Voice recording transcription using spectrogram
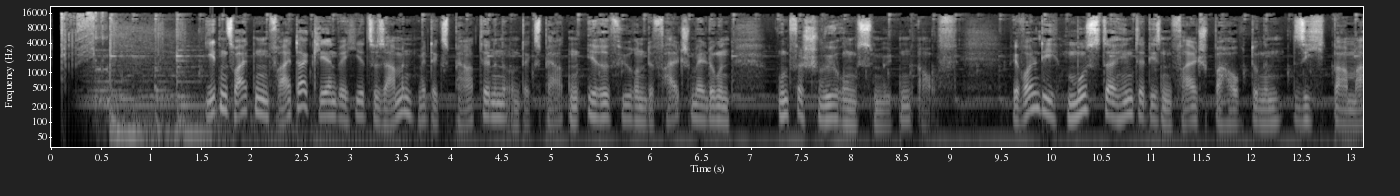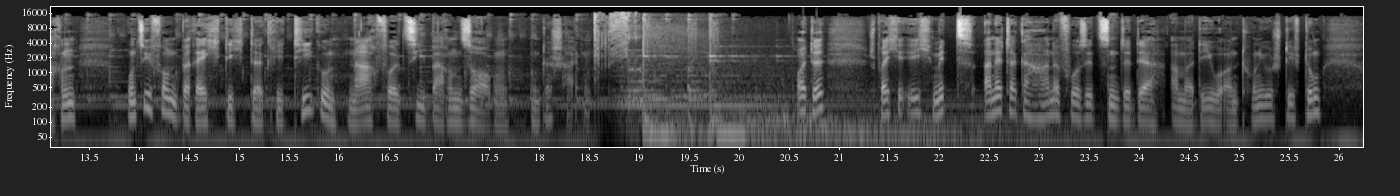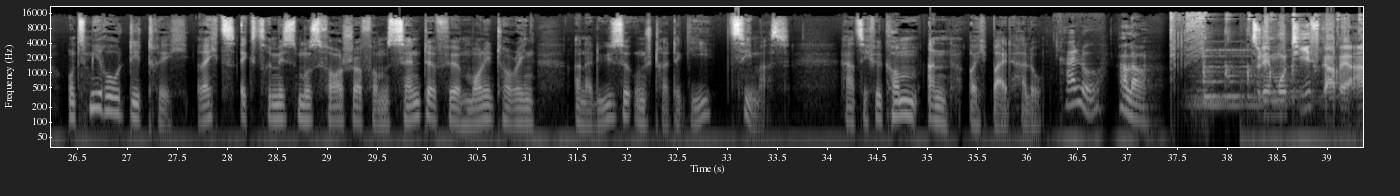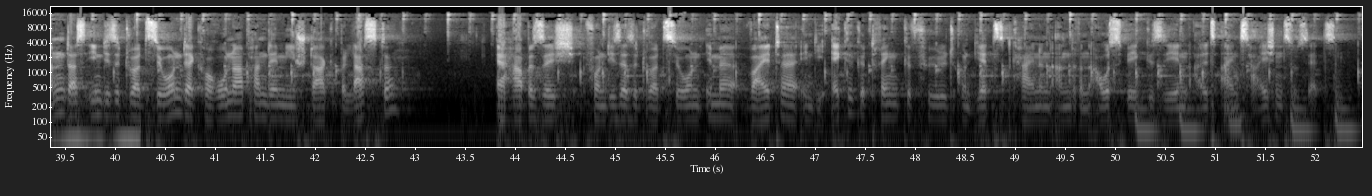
Jeden zweiten Freitag klären wir hier zusammen mit Expertinnen und Experten irreführende Falschmeldungen und Verschwörungsmythen auf. Wir wollen die Muster hinter diesen Falschbehauptungen sichtbar machen und sie von berechtigter Kritik und nachvollziehbaren Sorgen unterscheiden. Heute spreche ich mit Annetta Kahane, Vorsitzende der Amadeo Antonio Stiftung und Miro Dietrich, Rechtsextremismusforscher vom Center für Monitoring, Analyse und Strategie CIMAS. Herzlich willkommen an euch beide. Hallo. Hallo. Hallo. Zu dem Motiv gab er an, dass ihn die Situation der Corona-Pandemie stark belaste. Er habe sich von dieser Situation immer weiter in die Ecke gedrängt gefühlt und jetzt keinen anderen Ausweg gesehen, als ein Zeichen zu setzen.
